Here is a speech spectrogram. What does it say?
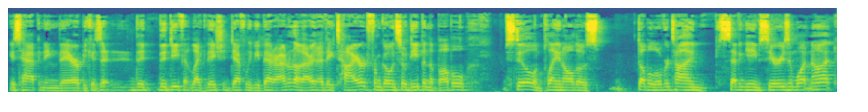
is happening there because the the defense like they should definitely be better. I don't know. Are, are they tired from going so deep in the bubble? Still and playing all those double overtime seven game series and whatnot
